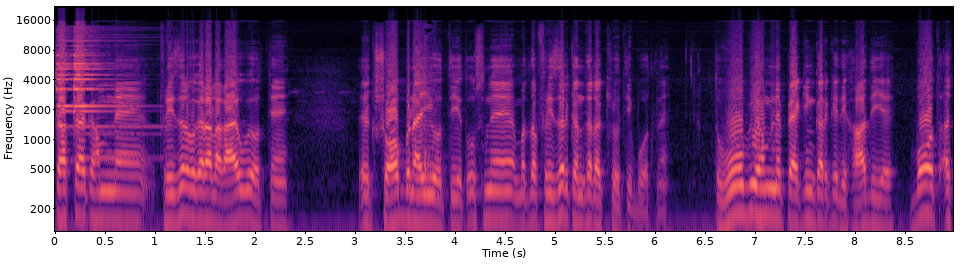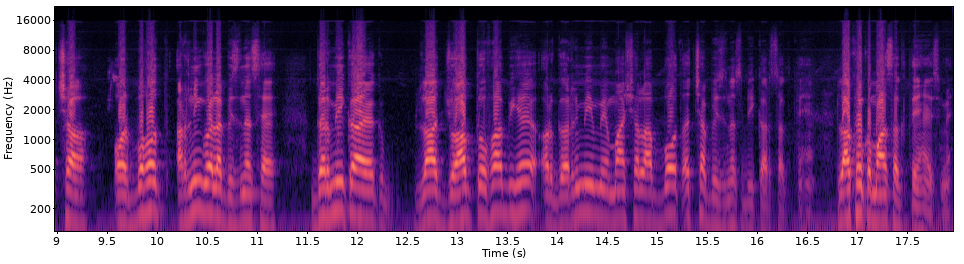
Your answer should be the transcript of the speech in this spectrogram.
चाहता है कि हमने फ्रीज़र वगैरह लगाए हुए होते हैं, एक शॉप बनाई होती है तो उसने मतलब फ्रीज़र के अंदर रखी होती बोतलें। तो वो भी हमने पैकिंग करके दिखा दी है। बहुत अच्छा और बहुत अर्निंग वाला बिज़नेस है। गर्मी का एक लाजवाब तोहफा भी है और गर्मी में माशाल्लाह बहुत अच्छा बिज़नेस भी कर सकते हैं। लाखों कमा सकते हैं इसमें।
